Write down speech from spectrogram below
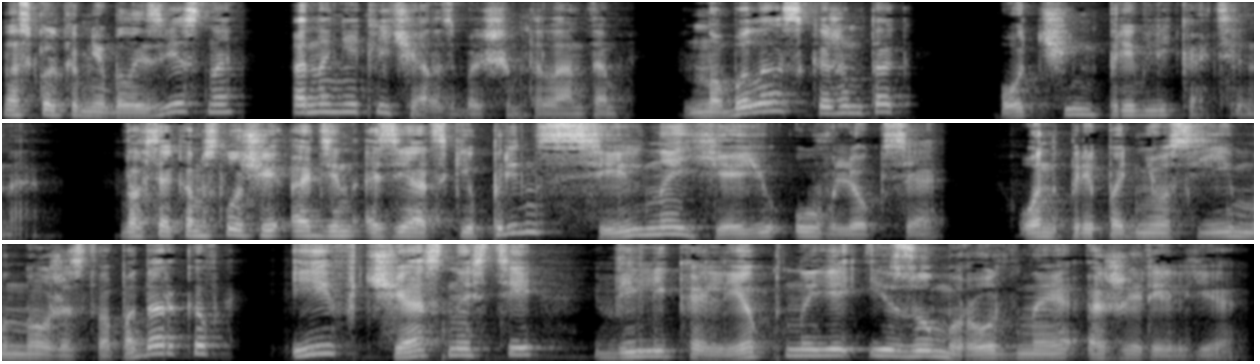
Насколько мне было известно, она не отличалась большим талантом, но была, скажем так, очень привлекательна. Во всяком случае, один азиатский принц сильно ею увлекся. Он преподнес ей множество подарков и, в частности, великолепное изумрудное ожерелье.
